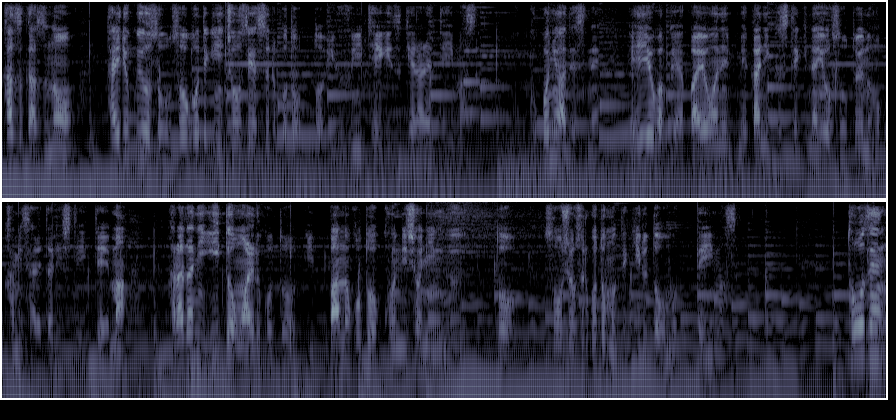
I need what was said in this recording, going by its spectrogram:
数々の体力要素を総合的に調整することというふうに定義づけられています。ここにはですね栄養学やバイオメカニクス的な要素というのも加味されたりしていて、まあ、体にいいと思われること一般のことをコンディショニングと総称することもできると思っています。当然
